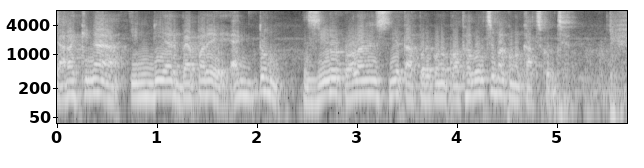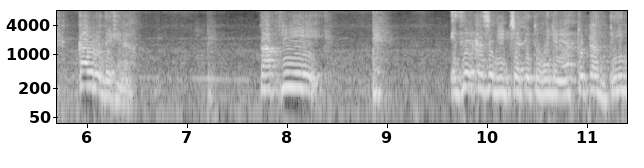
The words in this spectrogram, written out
যারা কিনা ইন্ডিয়ার ব্যাপারে একদম জিরো টলারেন্স নিয়ে তারপরে কোনো কথা বলছে বা কোনো কাজ করছে, কাউরে দেখি না। তো আপনি এদের কাছে নির্যাতিত হইলেন, এতটা দিন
